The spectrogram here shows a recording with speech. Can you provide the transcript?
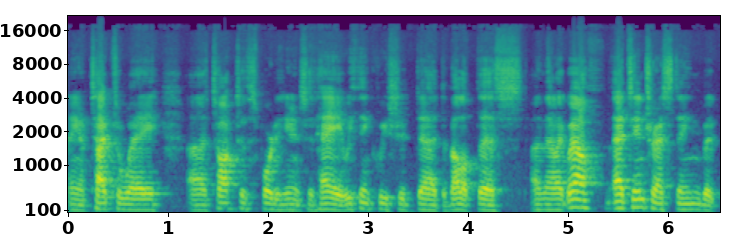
you know, typed away, uh, talked to the supported and said, "Hey, we think we should uh, develop this." And they're like, "Well, that's interesting, but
